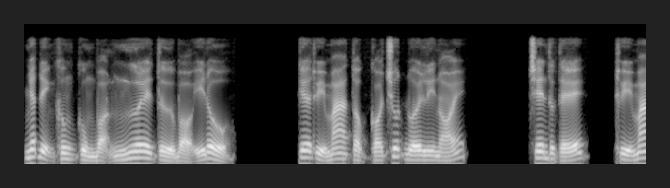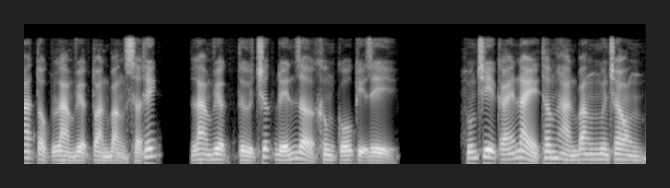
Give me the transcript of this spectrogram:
nhất định không cùng bọn ngươi từ bỏ ý đồ. Kia thủy ma tộc có chút đối lý nói. Trên thực tế, thủy ma tộc làm việc toàn bằng sở thích, làm việc từ trước đến giờ không cố kỵ gì. Húng chi cái này thâm hàn băng nguyên trong,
